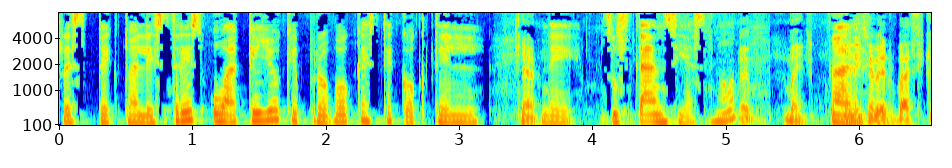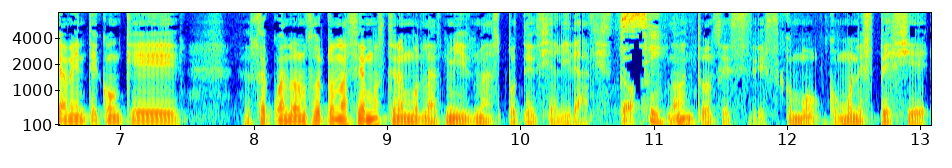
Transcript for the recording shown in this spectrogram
respecto al estrés o aquello que provoca este cóctel de sustancias, ¿no? Eh, bueno, tiene que ver básicamente con que o sea, cuando nosotros nacemos tenemos las mismas potencialidades, ¿no? Entonces es como, como una especie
